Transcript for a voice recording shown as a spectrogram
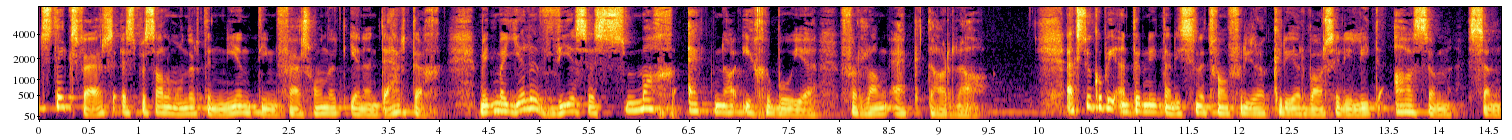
Ons teksvers is Psalm 119 vers 131. Met my hele wese smag ek na u gebooie, verlang ek daarna. Ek soek op die internet na die snit van Frida Kreer waar sy die lied Asem sing.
